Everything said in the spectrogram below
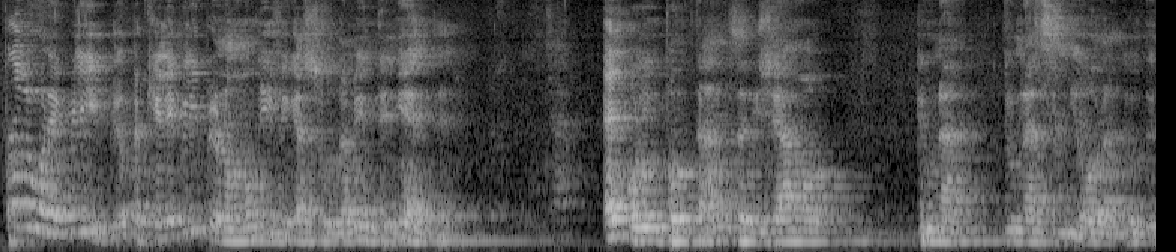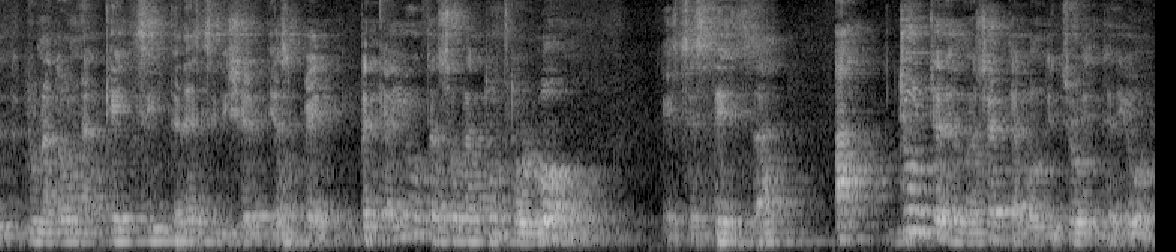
Producono equilibrio, perché l'equilibrio non modifica assolutamente niente. Ecco l'importanza, diciamo, di una di una signora, di una donna che si interessi di certi aspetti, perché aiuta soprattutto l'uomo e se stessa a giungere ad una certa condizione interiore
